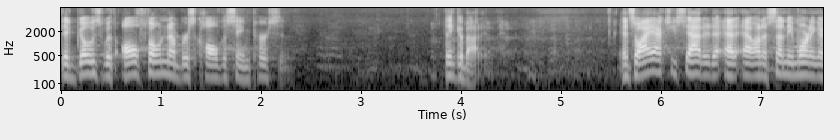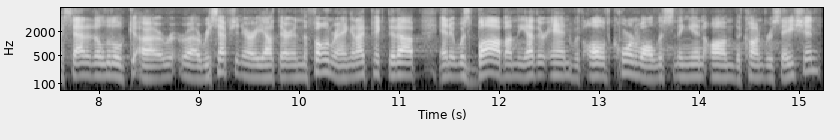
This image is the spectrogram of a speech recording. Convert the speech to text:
that goes with all phone numbers call the same person. Think about it. And so I actually sat at, at, on a Sunday morning, I sat at a little uh, uh, reception area out there, and the phone rang, and I picked it up, and it was Bob on the other end with all of Cornwall listening in on the conversation.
